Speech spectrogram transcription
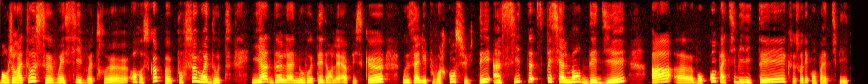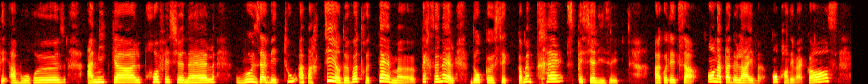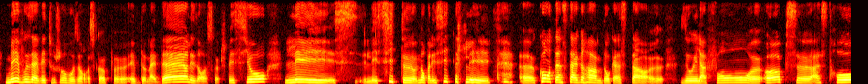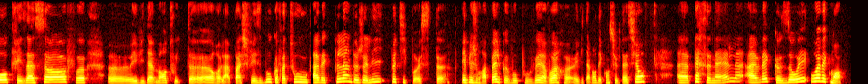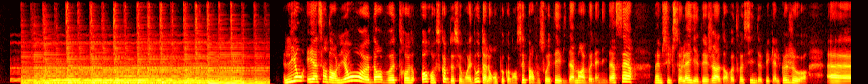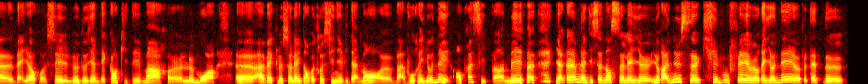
Bonjour à tous, voici votre euh, horoscope pour ce mois d'août. Il y a de la nouveauté dans l'air puisque vous allez pouvoir consulter un site spécialement dédié à euh, vos compatibilités, que ce soit des compatibilités amoureuses, amicales, professionnelles, vous avez tout à partir de votre thème euh, personnel, donc c'est quand même très spécialisé. À côté de ça, on n'a pas de live, on prend des vacances, mais vous avez toujours vos horoscopes euh, hebdomadaires, les horoscopes spéciaux, les, les sites, euh, non pas les sites, les euh, comptes Instagram, donc Insta Zoé Lafont, euh, Ops, euh, Astro, Chrysasof, euh, évidemment Twitter, la page Facebook, enfin tout avec plein de jolis petits posts. Et puis je vous rappelle que vous pouvez avoir évidemment des consultations personnelles avec Zoé ou avec moi. Lion et ascendant Lion, euh, dans votre horoscope de ce mois d'août, alors on peut commencer par vous souhaiter évidemment un bon anniversaire, même si le soleil est déjà dans votre signe depuis quelques jours. Euh, d'ailleurs c'est le deuxième décan qui démarre euh, le mois. avec le soleil dans votre signe évidemment, bah, vous rayonnez en principe, hein, mais il y a quand même la dissonance soleil-uranus qui vous fait rayonner peut-être de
